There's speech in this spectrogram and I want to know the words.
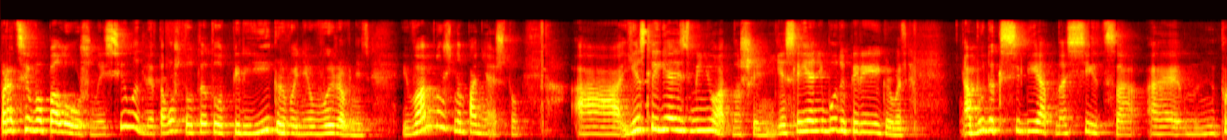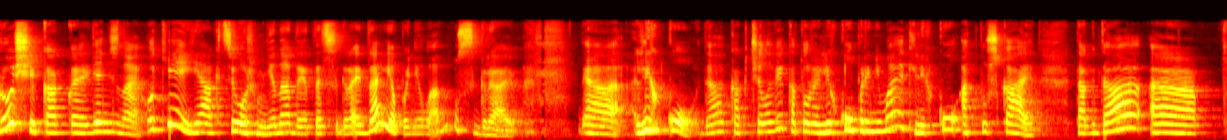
противоположные силы для того, чтобы вот это вот переигрывание выровнять. И вам нужно понять, что а если я изменю отношения, если я не буду переигрывать, а буду к себе относиться э, проще, как, э, я не знаю, окей, я актер, мне надо это сыграть, да, я поняла, ну, сыграю. Э, легко, да, как человек, который легко принимает, легко отпускает, тогда э,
